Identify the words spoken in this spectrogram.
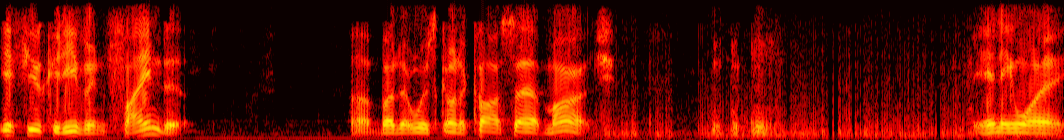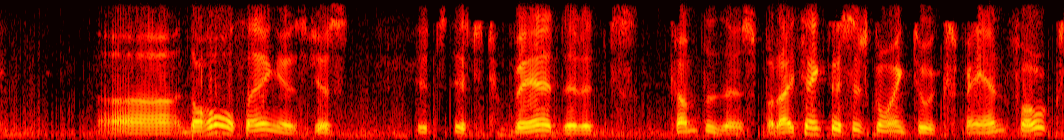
if you could even find it uh, but it was going to cost that much. anyway, uh, the whole thing is just it's it's too bad that it's come to this, but I think this is going to expand, folks.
